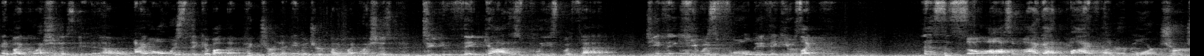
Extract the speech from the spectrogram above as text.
And my question is I, always think about that picture and that imagery. My, my question is do you think God is pleased with that? Do you think he was fooled? Do you think he was like, this is so awesome. I got 500 more church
